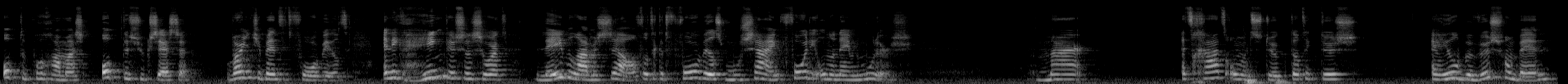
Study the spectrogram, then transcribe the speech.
op de programma's, op de successen. Want je bent het voorbeeld. En ik hing dus een soort label aan mezelf dat ik het voorbeeld moest zijn voor die ondernemende moeders. Maar het gaat om het stuk dat ik dus er heel bewust van ben,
